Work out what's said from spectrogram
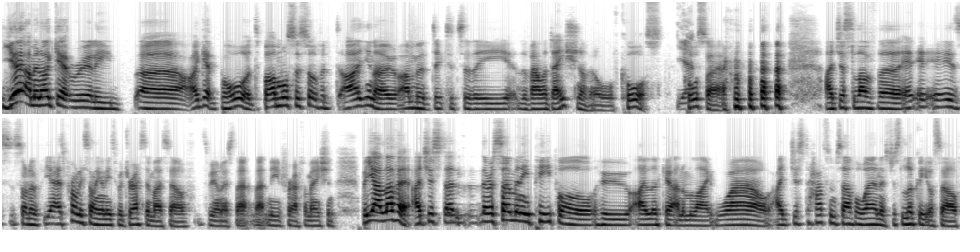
Yeah, I mean, I get really, uh, I get bored, but I'm also sort of, a, I, you know, I'm addicted to the the validation of it all. Of course, Yeah. Of course I am. I just love the. It, it, is sort of yeah. It's probably something I need to address in myself. To be honest, that that need for affirmation. But yeah, I love it. I just uh, there are so many people who I look at and I'm like, wow. I just have some self awareness. Just look at yourself,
